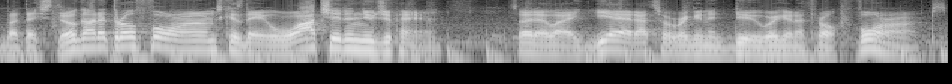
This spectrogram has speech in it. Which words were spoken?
But they still gotta throw forearms because they watch it in New Japan. So they're like, yeah, that's what we're gonna do. We're gonna throw forearms.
